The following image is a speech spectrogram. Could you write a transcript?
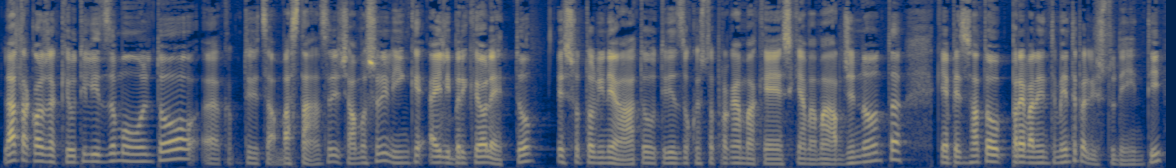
L'altra cosa che utilizzo molto, eh, utilizzo abbastanza, diciamo, sono i link ai libri che ho letto e sottolineato. Utilizzo questo programma che si chiama MarginNote, che è pensato prevalentemente per gli studenti.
